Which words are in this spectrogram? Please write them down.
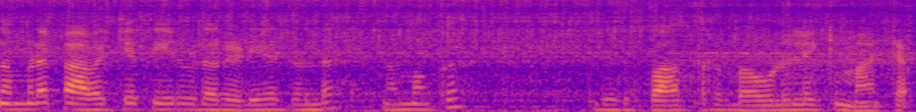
നമ്മുടെ പാവയ്ക്കത്തീര് ഇവിടെ റെഡി ആയിട്ടുണ്ട്. നമുക്ക് ഇതൊരു പാത്രം ബൗളിലേക്ക് മാറ്റാം.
